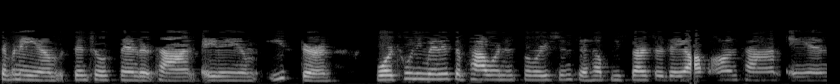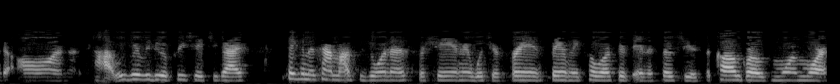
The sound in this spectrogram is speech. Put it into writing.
7 a.m. Central Standard Time, 8 a.m. Eastern, for 20 minutes of power and inspiration to help you start your day off on time and on top. We really do appreciate you guys taking the time out to join us for sharing it with your friends, family, coworkers, and associates. The call grows more and more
